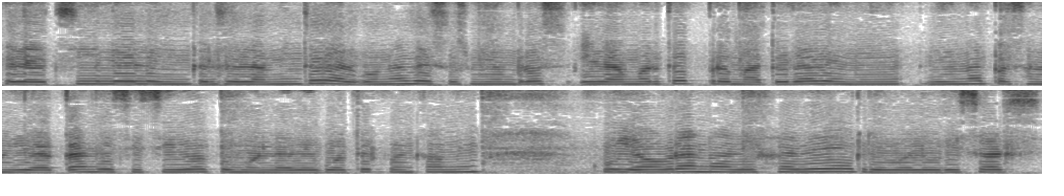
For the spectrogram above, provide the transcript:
el exilio, el encarcelamiento de algunos de sus miembros y la muerte prematura de, una personalidad tan decisiva como la de Walter Benjamin, cuya obra no deja de revalorizarse.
